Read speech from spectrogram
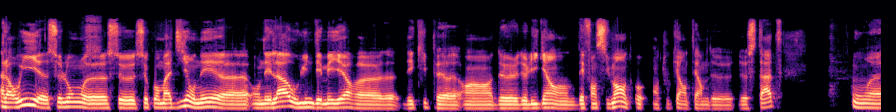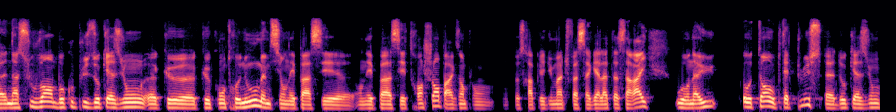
Alors oui, euh, selon euh, ce, qu'on m'a dit, on est, euh, on est là où l'une des meilleures équipes de, Ligue 1 en, défensivement, en, tout cas en termes de, stats. On a souvent beaucoup plus d'occasions que, que, contre nous, même si on n'est pas assez, on n'est pas assez tranchant. Par exemple, on, se rappeler du match face à Galatasaray où on a eu autant ou peut-être plus d'occasions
